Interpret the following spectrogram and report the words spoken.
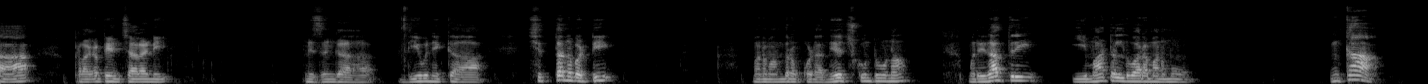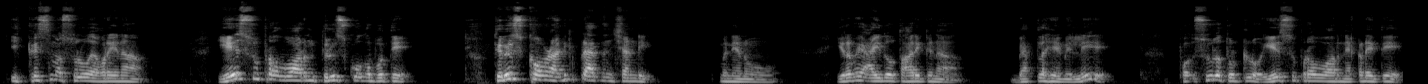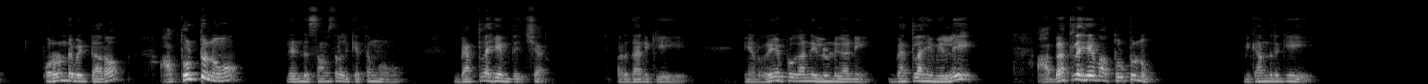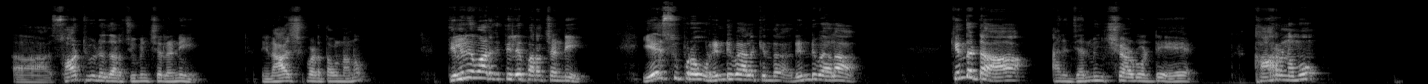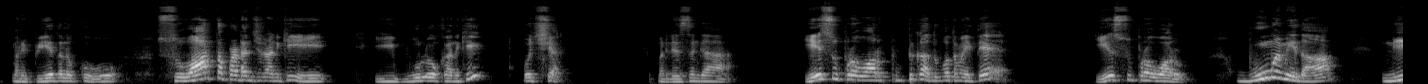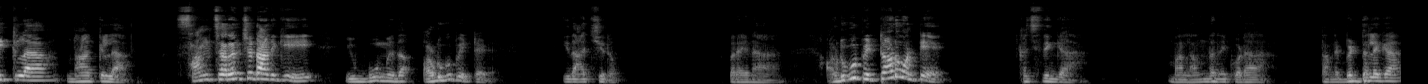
ప్రకటించాలని. నిజంగా దేవుని యొక్క చిత్తను బట్టి మనం అందరం కూడా నేర్చుకుంటూ ఉన్నాం. మరి రాత్రి ఈ మాటల ద్వారా మనము ఇంకా ఈ క్రిస్మస్లో ఎవరైనా యేసు ప్రభు వారిని తెలుసుకోకపోతే తెలుసుకోవడానికి ప్రయత్నించండి. మరి నేను ఇరవై ఐదో తారీఖున బెత్లహేం వెళ్ళి పశువుల తొట్టులో యేసుప్రభు వారిని ఎక్కడైతే పొరండబెట్టారో ఆ తొట్టును రెండు సంవత్సరాల క్రితము బెత్లహేం తెచ్చారు. మరి దానికి నేను రేపు కానీ ఎల్లుండి కానీ బెత్లహేం వెళ్ళి ఆ బెత్లహేం ఆ తొట్టును మీకు అందరికీ షార్ట్ వీడియో ద్వారా చూపించాలని నేను ఆశపడతా ఉన్నాను. తెలియని వారికి తెలియపరచండి. యేసు ప్రభు రెండు వేల కింద రెండు వేల కిందట ఆయన జన్మించాడు అంటే కారణము మరి పేదలకు సువార్త పఠించడానికి ఈ భూలోకానికి వచ్చారు. మరి నిజంగా యేసుప్రవారు పుట్టుక అద్భుతమైతే యేసుప్రవారు భూమి మీద నీకులా నాకులా సంచరించడానికి ఈ భూమి మీద అడుగు పెట్టాడు. ఇది ఆశ్చర్యం. మరి ఆయన అడుగు పెట్టాడు అంటే ఖచ్చితంగా మనందరినీ కూడా తన బిడ్డలుగా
